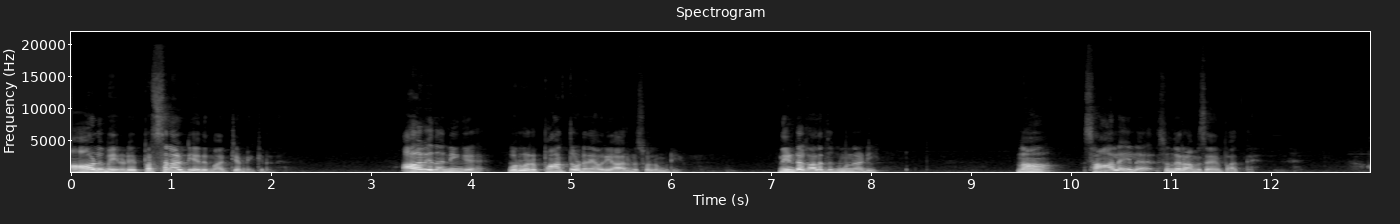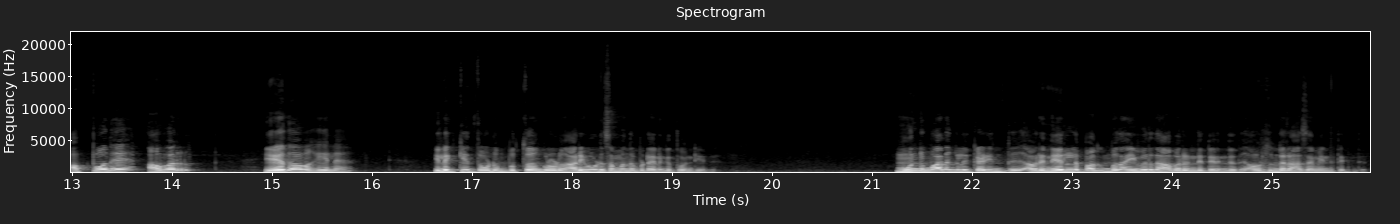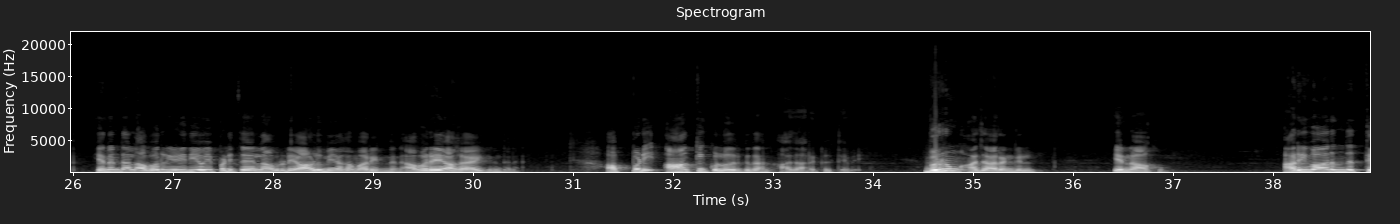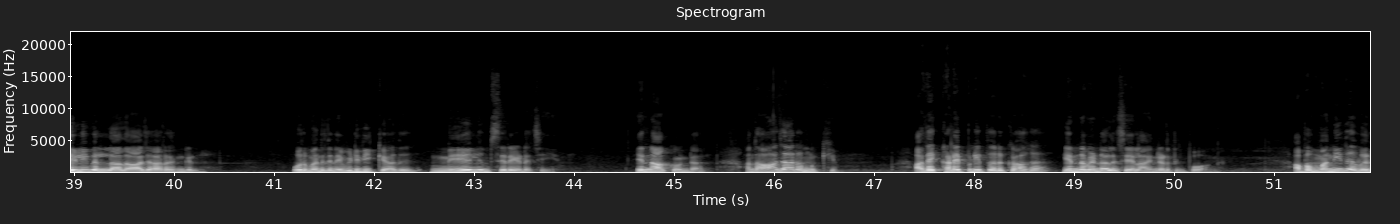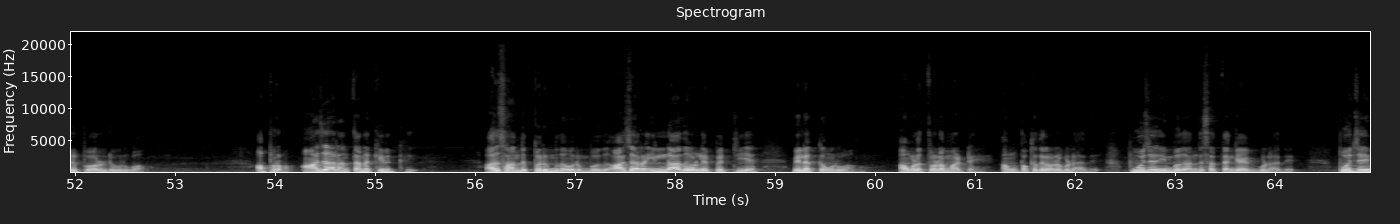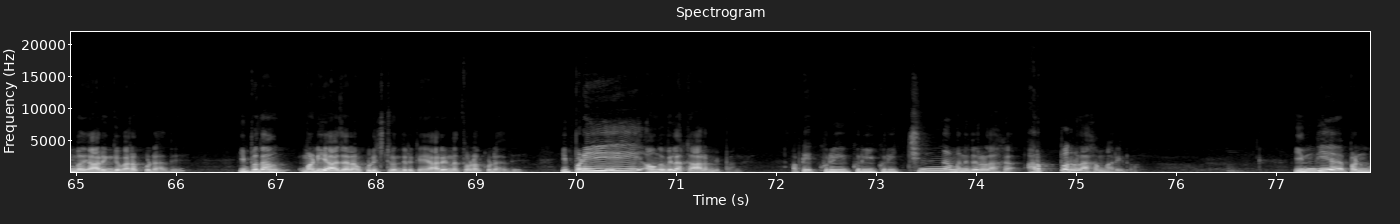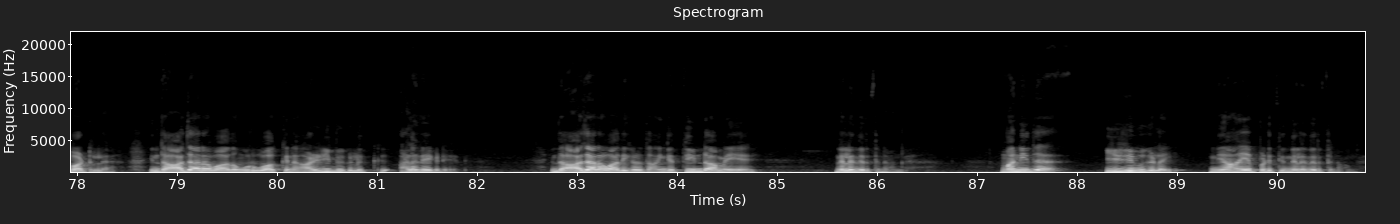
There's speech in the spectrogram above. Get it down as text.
ஆளுமை என்னுடைய பர்சனாலிட்டி அது மாற்றி அமைக்கிறது. ஆகவே தான் நீங்கள் ஒருவரை பார்த்த உடனே அவர் யாருன்னு சொல்ல முடியும். நீண்ட காலத்துக்கு முன்னாடி நான் சாலையில் சுந்தரராமசாமி பார்த்தேன். அப்போதே அவர் ஏதோ வகையில் இலக்கியத்தோடும் புத்தகங்களோடும் அறிவோடு சம்மந்தப்பட்ட எனக்கு தோன்றியது. மூன்று மாதங்களுக்கு கழிந்து அவரை நேரில் பார்க்கும்போது தான் இவர் தான் அவர் என்று தெரிந்தது அவர் சுந்தரராமசாமி என்று தெரிந்தது. ஏனென்றால் அவர் எழுதியவை படித்ததெல்லாம் அவருடைய ஆளுமையாக மாறியிருந்தன அவரே ஆக ஆகியிருந்தன. அப்படி ஆக்கிக் கொள்வதற்கு தான் ஆதாரங்கள் தேவை. வெறும் ஆச்சாரங்கள் என்ன ஆகும்? அறிவார்ந்த தெளிவில்லாத ஆச்சாரங்கள் ஒரு மனிதனை விடுவிக்காது மேலும் சிறையிட செய்யும். என்ன ஆக்கும் என்றால் அந்த ஆச்சாரம் முக்கியம். அதை கடைப்பிடிப்பதற்காக என்ன வேண்டாலும் செய்யலாம் இந்த இடத்துக்கு போவாங்க. அப்போ மனித வெறுப்பு அவர்கள்ட்ட உருவாகும். அப்புறம் ஆச்சாரம் தனக்கு இருக்குது அது சார்ந்த பெருமிதம் வரும்போது ஆச்சாரம் இல்லாதவர்களை பற்றிய விளக்கம் உருவாகும். அவங்கள தொடமாட்டேன் அவங்க பக்கத்தில் வரக்கூடாது. பூஜை செய்யும்போது அந்த சத்தம் கேட்கக்கூடாது. பூஜை செய்யும்போது யாரும் இங்கே வரக்கூடாது. இப்போ தான் மடி ஆச்சாரம் குளிச்சுட்டு வந்திருக்கேன். யாரும் என்னை தொடக்கூடாது. இப்படி அவங்க விளக்க ஆரம்பிப்பாங்க. அப்படியே குறுகி குறுகி குறுகி சின்ன மனிதர்களாக அற்பர்களாக மாறிடுவாங்க. இந்திய பண்பாட்டில் இந்த ஆச்சாரவாதம் உருவாக்கின அழிவுகளுக்கு அளவே கிடையாது. இந்த ஆச்சாரவாதிகள் தான் இங்கே தீண்டாமையே நிலைநிறுத்தினவங்க. மனித இழிவுகளை நியாயப்படுத்தி நிலைநிறுத்தினவங்க.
